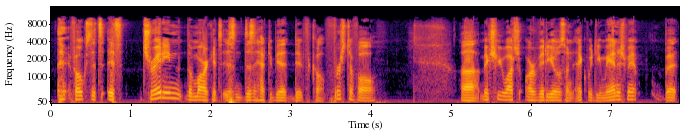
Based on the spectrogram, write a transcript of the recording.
folks, it's it's trading the markets isn't doesn't have to be that difficult. First of all, uh, make sure you watch our videos on equity management, but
